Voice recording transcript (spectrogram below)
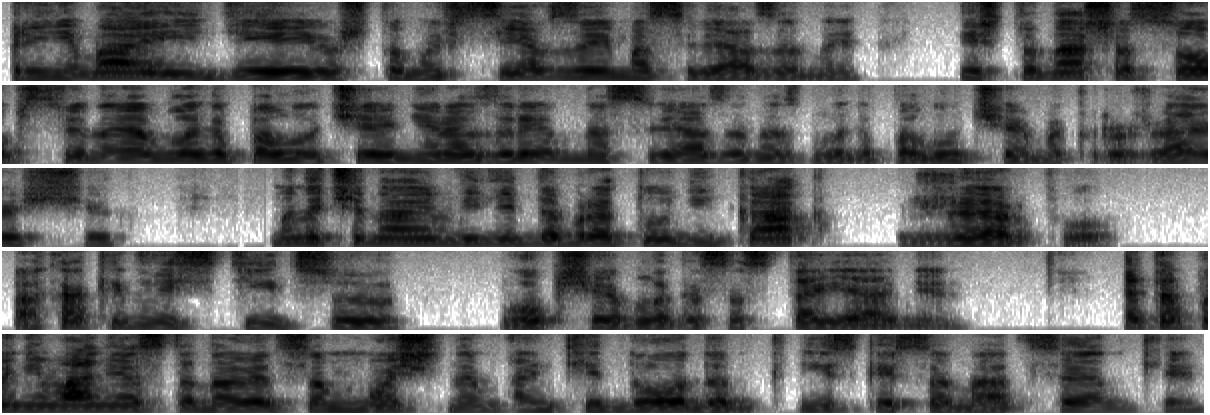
Принимая идею, что мы все взаимосвязаны и что наше собственное благополучие неразрывно связано с благополучием окружающих, мы начинаем видеть доброту не как жертву, а как инвестицию в общее благосостояние. Это понимание становится мощным антидотом к низкой самооценке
